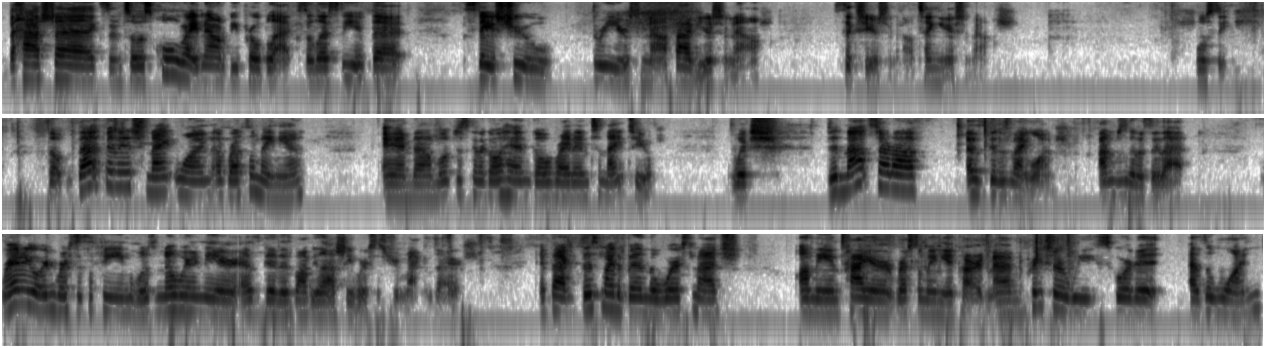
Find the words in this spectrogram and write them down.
the hashtags, and so it's cool right now to be pro-black. So let's see if that stays true three years from now, five years from now, six years from now, ten years from now. We'll see. So that finished night one of WrestleMania. And um, we're just going to go ahead and go right into night two, which did not start off as good as night one. I'm just going to say that. Randy Orton versus The Fiend was nowhere near as good as Bobby Lashley versus Drew McIntyre. In fact, this might have been the worst match on the entire WrestleMania card. And I'm pretty sure we scored it as a one.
